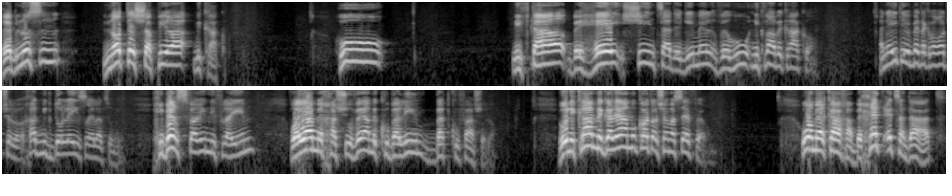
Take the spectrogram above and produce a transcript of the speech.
רב נוסן נוטה שפירא מקרקוב. הוא נפטר בה' שצ"ג והוא נקבר בקרקו. אני הייתי בבית הקברות שלו, אחד מגדולי ישראל העצומים. חיבר ספרים נפלאים, והוא היה מחשובי המקובלים בתקופה שלו. והוא נקרא מגלה עמוקות על שם הספר. הוא אומר ככה, בחטא עץ הדעת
